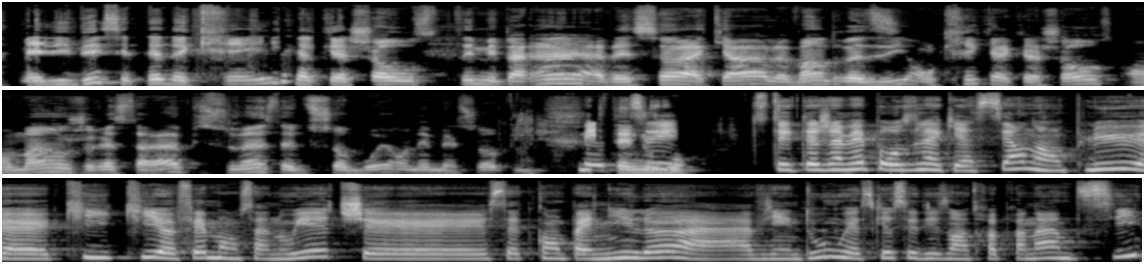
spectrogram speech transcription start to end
Mais l'idée, c'était de créer quelque chose. Tu sais, mes parents avaient ça à cœur le vendredi. On crée quelque chose, on mange au restaurant, puis souvent, c'était du Subway, on aimait ça, puis c'était nouveau. Tu t'étais jamais posé la question non plus, euh, qui, qui, a fait mon sandwich? Euh, cette compagnie-là, elle, vient d'où? Est-ce que c'est des entrepreneurs d'ici?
